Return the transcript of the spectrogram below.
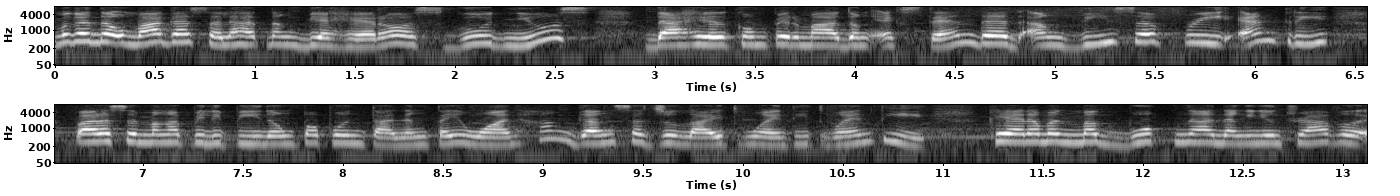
Maganda umaga sa lahat ng biyaheros. Good news dahil kumpirmadong extended ang visa-free entry para sa mga Pilipinong papunta ng Taiwan hanggang sa July 2020. Kaya naman mag-book na ng inyong travel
